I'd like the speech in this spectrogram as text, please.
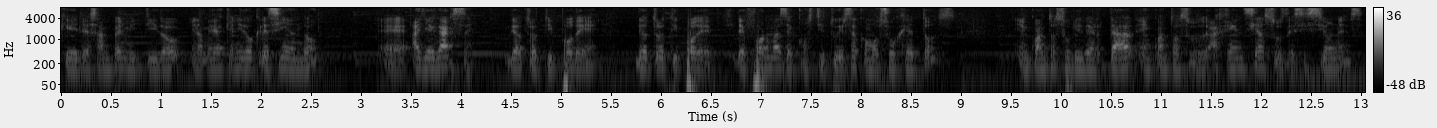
que les han permitido, en la medida que han ido creciendo, eh, allegarse de otro tipo de, de otro tipo de, de formas de constituirse como sujetos en cuanto a su libertad, en cuanto a su agencia, sus decisiones,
